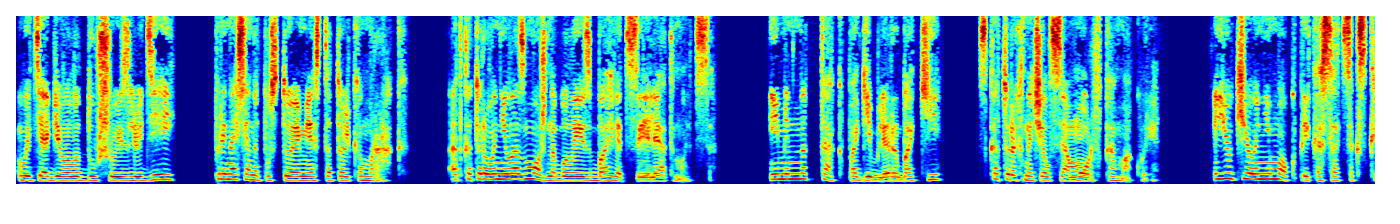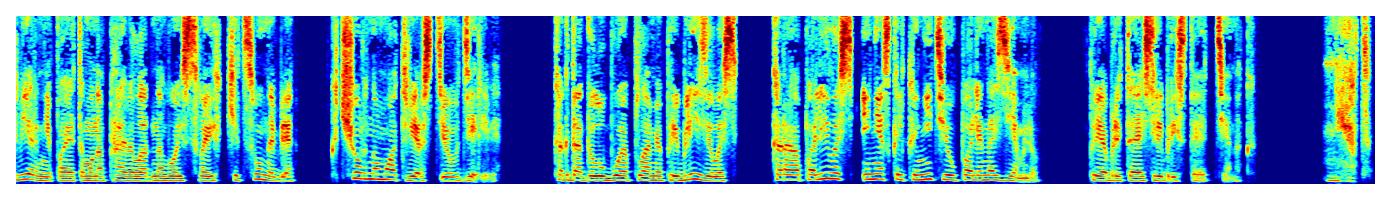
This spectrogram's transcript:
вытягивала душу из людей, принося на пустое место только мрак, от которого невозможно было избавиться или отмыться. Именно так погибли рыбаки, с которых начался мор в Камакуре. Юкио не мог прикасаться к скверне, поэтому направил одного из своих кицунаби к черному отверстию в дереве. Когда голубое пламя приблизилось, кора опалилась, и несколько нитей упали на землю, приобретая серебристый оттенок. «Нет»,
